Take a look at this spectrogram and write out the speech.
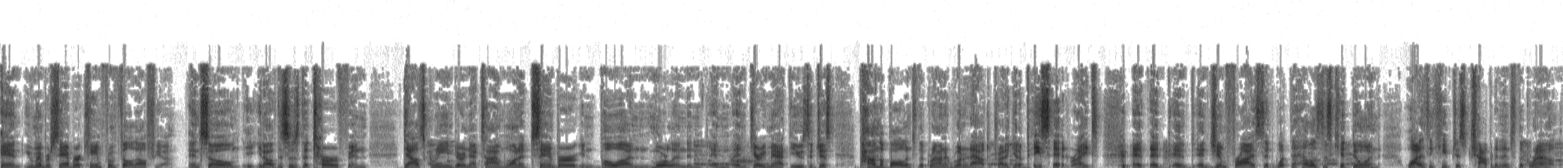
And you remember Sandberg came from Philadelphia, and so you know this is the turf and Dallas Green during that time wanted Sandberg and Bowa and Moreland and, and, and Gary Matthews to just pound the ball into the ground and run it out to try to get a base hit, right? And, and, and, and Jim Frey said, what the hell is this kid doing? Why does he keep just chopping it into the ground?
